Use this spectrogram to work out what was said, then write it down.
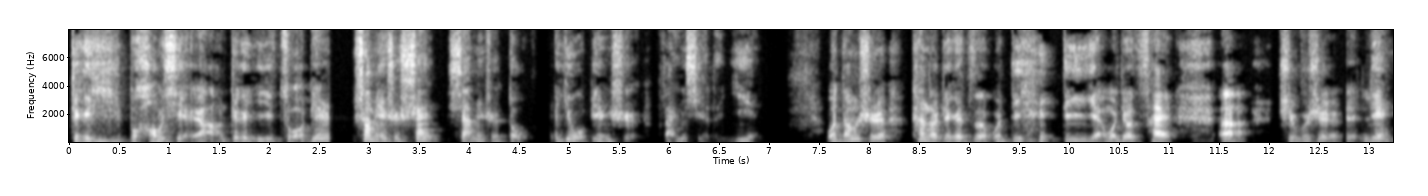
这个乙不好写呀，这个乙左边上面是山，下面是豆，右边是反写的叶。我当时看到这个字，我第一 第一眼我就猜，呃，是不是练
